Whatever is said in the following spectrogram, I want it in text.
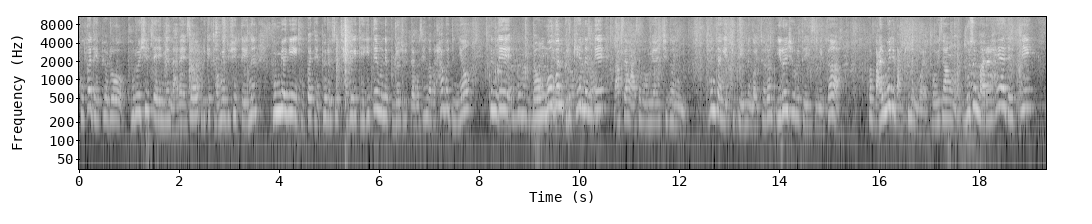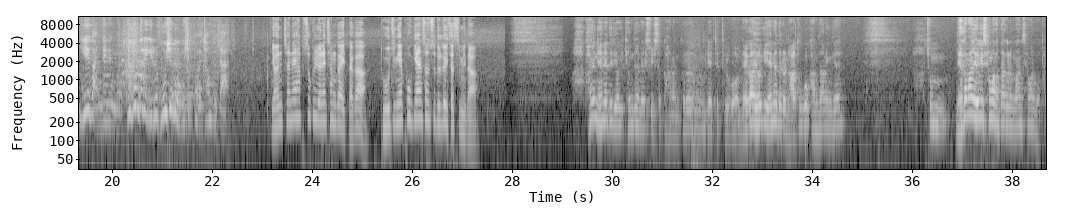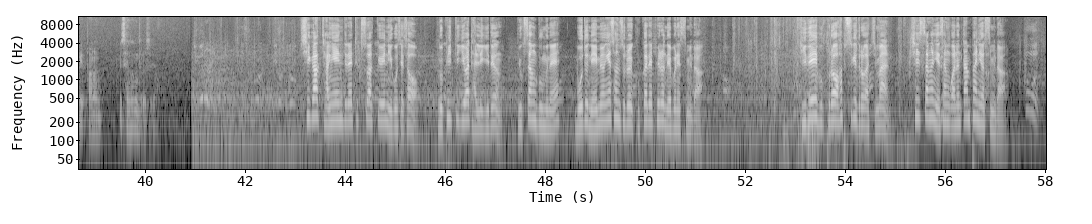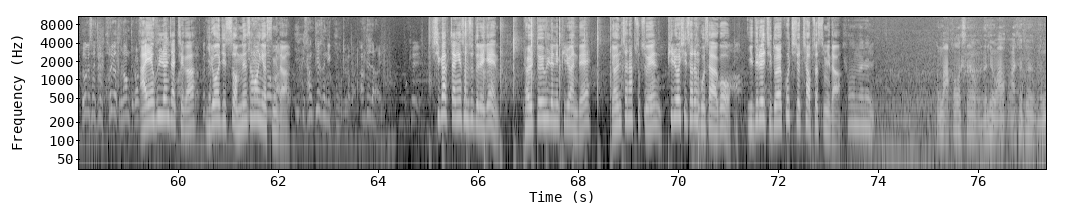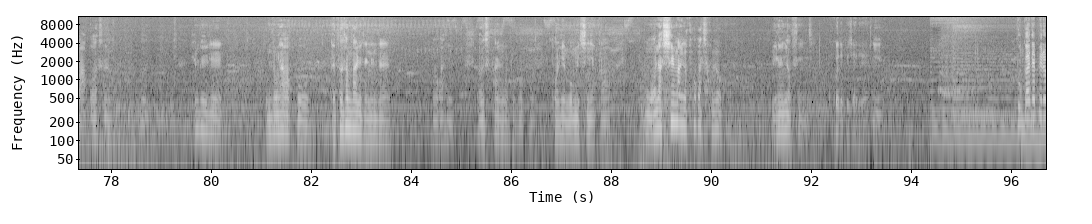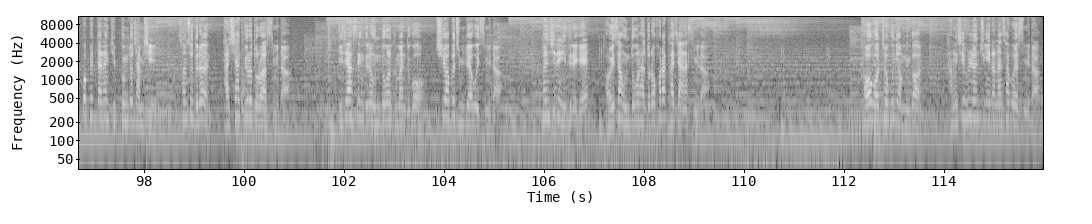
국가대표로 부르실 때에는 나라에서 그렇게 정해주실 때에는 분명히 국가대표로서 자격이 되기 때문에 불러주셨다고 생각을 하거든요. 근데 명목은 그렇게 했는데 막상 와서 보면 지금 현장에 이렇게 돼 있는 것처럼 이런 식으로 돼 있으니까 그러니까 말문이 막히는 거예요. 더 이상 무슨 말을 해야 될지 이해가 안 되는 거예요. 그분들의 일을 모시고 오고 싶어요. 전부 다. 연천의 합숙 훈련에 참가했다가 도중에 포기한 선수들도 있었습니다. 과연 얘네들이 여기 견뎌낼 수 있을까 하는 그런 게 이제 들고 내가 여기 얘네들을 놔두고 간다는 게 좀 내가 만약 여기 생활한다 그러면 난 생활 못하겠다는 생각은 들었어요. 시각 장애인들의 특수학교인 이곳에서 높이뛰기와 달리기 등 육상 부문에 모두 4명의 선수를 국가대표로 내보냈습니다. 기대에 부풀어 합숙에 들어갔지만 실상은 예상과는 딴판이었습니다. 여기서 지금 허리가 들어가면 들어갈 아예 훈련 자체가 이루어질 수 없는 상황이었습니다. 이, 이 상태에서 니 구부리려 봐. 안 되잖아. 오케이. 시각장애 선수들에겐 별도의 훈련이 필요한데 연천 합숙소엔 필요 시설은 고사하고 이들을 지도할 코치조차 없었습니다. 처음에는 너무 아까웠어요. 여기 와, 와서도 너무 아까웠어요. 그 힘들게 운동해갖고 대표 선발이 됐는데 여기 연습하는 것도 그렇고 거기에 못 미치니까 워낙 실망이 커가지고요. 인연이 없어요 이제. 국가대표 자리에. 예. 국가대표를 뽑혔다는 기쁨도 잠시 선수들은 다시 학교로 돌아왔습니다. 이제 학생들은 운동을 그만두고 취업을 준비하고 있습니다. 현실은 이들에게 더 이상 운동을 하도록 허락하지 않았습니다. 더욱 어처구니 없는 건 당시 훈련 중에 일어난 사고였습니다.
